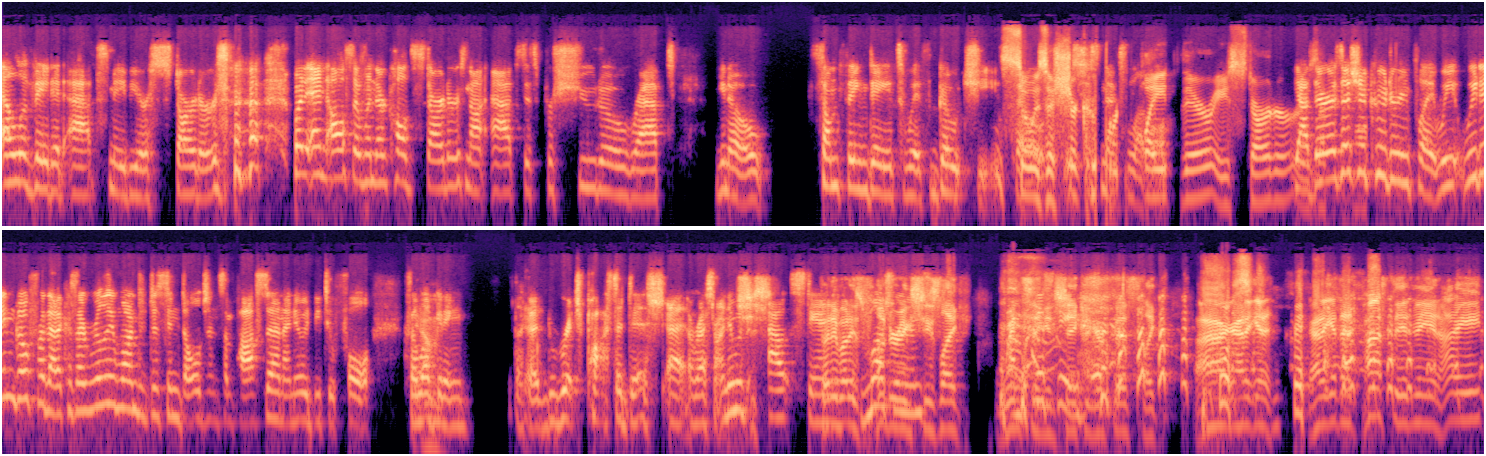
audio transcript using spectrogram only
elevated apps maybe are starters but and also when they're called starters not apps it's prosciutto wrapped you know something dates with goat cheese. So, so is a charcuterie plate there a starter? Yeah, there is a charcuterie plate. We we didn't go for that because I really wanted to just indulge in some pasta, and I knew it'd be too full because I love getting like yeah. a rich pasta dish at a restaurant. And it was she's, outstanding. If anybody's Mushrooms. wondering, she's like wincing and shaking her fist, like I gotta get gotta get that pasta in me, and I ain't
